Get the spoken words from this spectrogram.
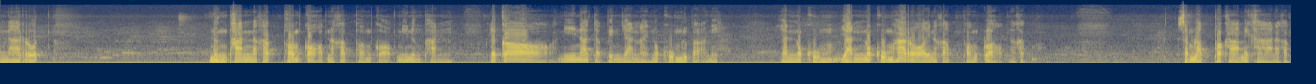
นหน้ารถหนึ่งพันนะครับ พร้อมกรอบนะครับ พร้อมกรอบนี่หนึ่งพัน แล้วก็นี่น่าจะเป็นยันอะไรนกคุมหรือเปล่านี่ ยันนกคุมยันนกคุมห้าร้อยนะครับ พร้อมกรอบนะครับสำหรับพ่อค้าแม่ค้านะครับ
